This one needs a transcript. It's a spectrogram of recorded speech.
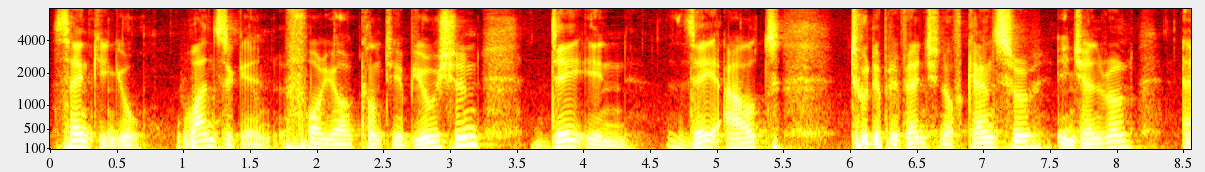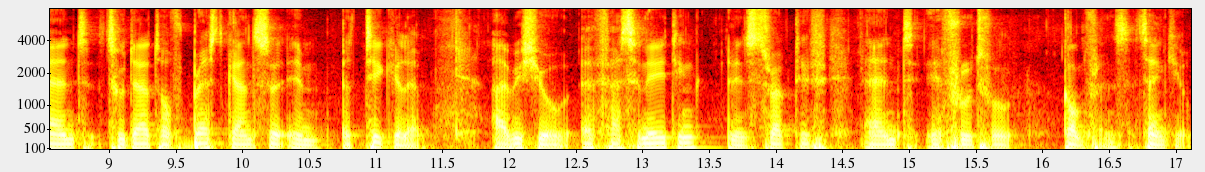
thanking you once again for your contribution day in, day out to the prevention of cancer in general and to that of breast cancer in particular. I wish you a fascinating, and instructive, and a fruitful conference. Thank you.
